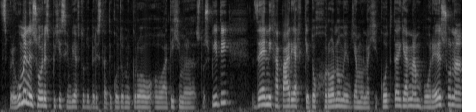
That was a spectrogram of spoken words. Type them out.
τις προηγούμενες ώρες που είχε συμβεί αυτό το περιστατικό, το μικρό ατύχημα στο σπίτι, δεν είχα πάρει αρκετό χρόνο για μοναχικότητα για να μπορέσω να ε,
